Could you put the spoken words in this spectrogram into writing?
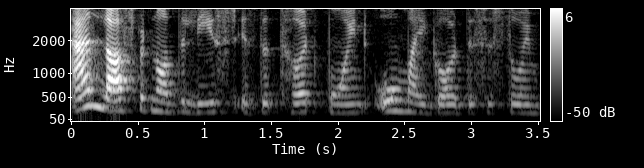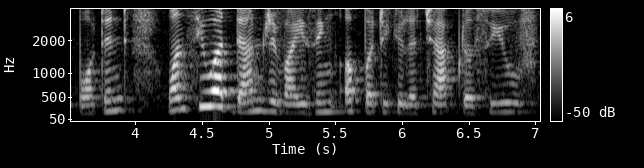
and last but not the least is the third point oh my god this is so important once you are done revising a particular chapter so you've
